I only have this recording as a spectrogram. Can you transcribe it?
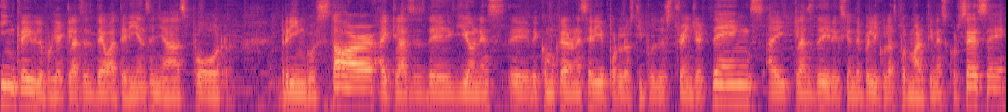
increíble porque hay clases de batería enseñadas por Ringo Starr, hay clases de guiones eh, de cómo crear una serie por los tipos de Stranger Things, hay clases de dirección de películas por Martin Scorsese,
